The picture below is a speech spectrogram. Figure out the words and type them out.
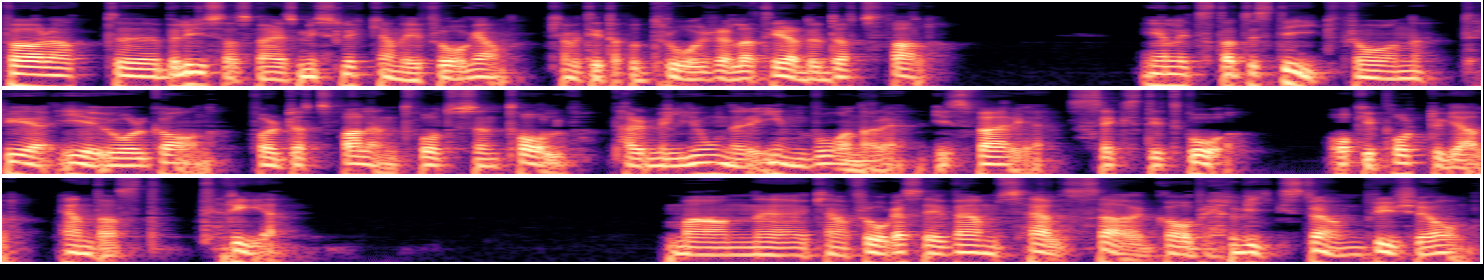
För att eh, belysa Sveriges misslyckande i frågan kan vi titta på drogrelaterade dödsfall. Enligt statistik från tre EU-organ var dödsfallen 2012 per miljoner invånare i Sverige 62 och i Portugal endast 3. Man eh, kan fråga sig vems hälsa Gabriel Wikström bryr sig om.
